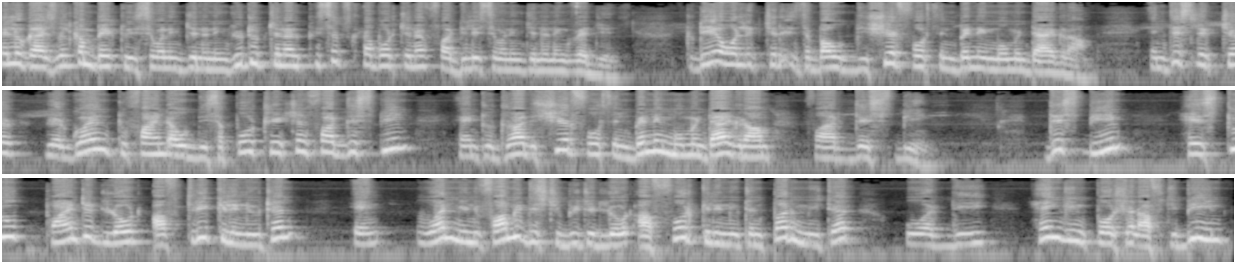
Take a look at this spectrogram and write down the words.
Hello guys, welcome back to the Civil Engineering YouTube channel. Please subscribe our channel for daily civil engineering videos. Today our lecture is about the shear force and bending moment diagram. In this lecture, we are going to find out the support reaction for this beam and to draw the shear force and bending moment diagram for this beam. This beam has two pointed load of 3 kN and one uniformly distributed load of 4 kN per meter over the hanging portion of the beam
